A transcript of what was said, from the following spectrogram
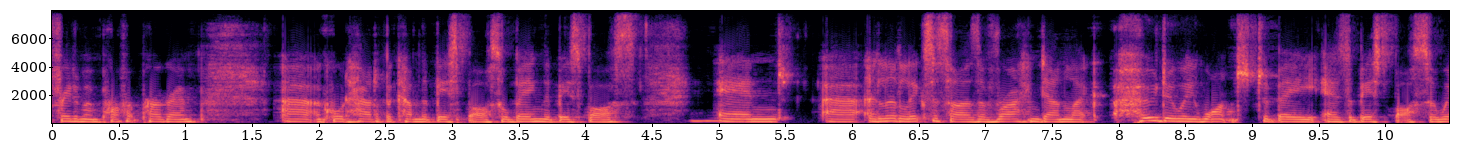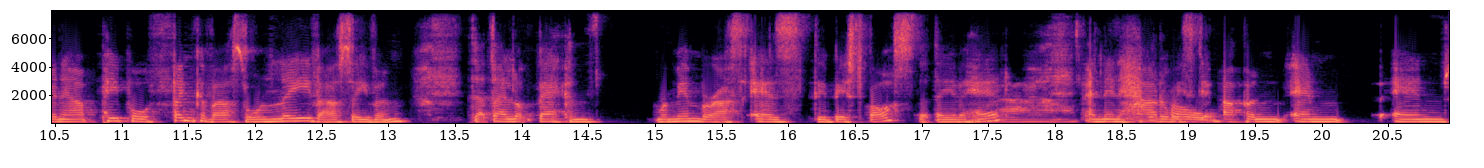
Freedom and Profit program uh, called How to Become the Best Boss or Being the Best Boss. Mm-hmm. And uh, a little exercise of writing down, like, who do we want to be as the best boss? So when our people think of us or leave us, even, that they look back and remember us as their best boss that they ever had. Wow. And then how do we step up and, and, and,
